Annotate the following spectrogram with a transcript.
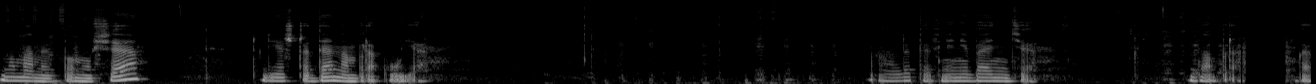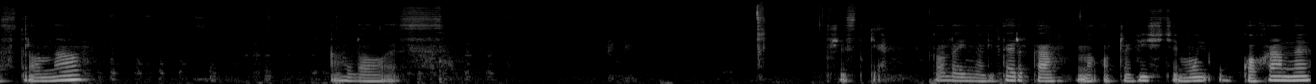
No mamy w bonusie, czyli jeszcze D nam brakuje. ale pewnie nie będzie. Dobra, druga strona. Aloes. Wszystkie. Kolejna literka, no oczywiście mój ukochany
